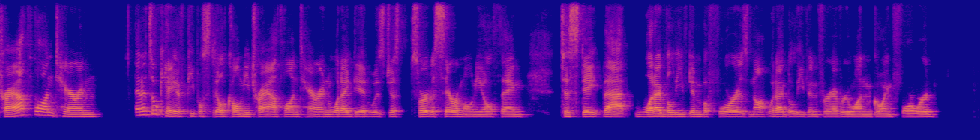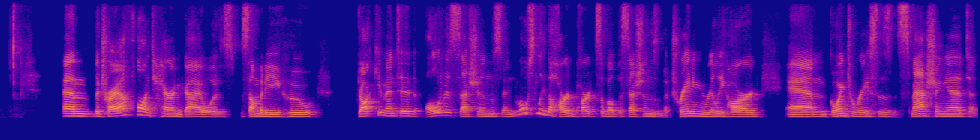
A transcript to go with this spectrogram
triathlon Taren, and it's okay if people still call me triathlon Taren. What I did was just sort of a ceremonial thing to state that what I believed in before is not what I believe in for everyone going forward. And the triathlon Taren guy was somebody who documented all of his sessions and mostly the hard parts about the sessions and the training really hard and going to races and smashing it and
